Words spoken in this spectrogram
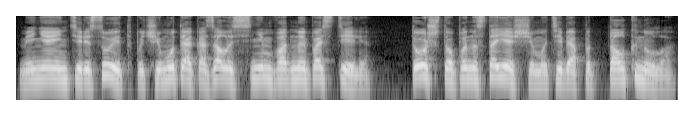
Меня интересует, почему ты оказалась с ним в одной постели. То, что по-настоящему тебя подтолкнуло.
